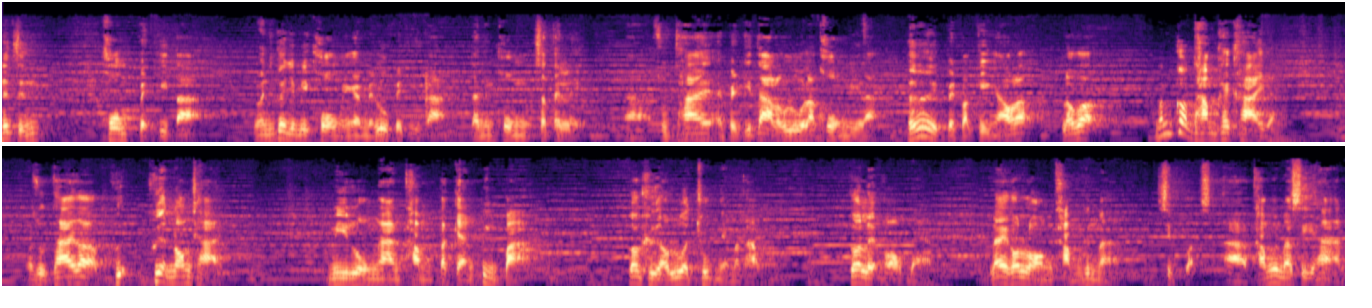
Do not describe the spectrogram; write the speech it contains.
นึกถึง โครงเป็ดกีตาร์มันก็จะมีโครงเหมือนกันเป็นรูปเป็ดกีตาร์แต่เป็นโครงสเตนเลสสุดท้ายไอ้เป็ดกีตาร์เรารู้ละโครงมีละเฮ้ยเป็ดปักกิ่งเอาละเราก็มันก็ทำคล้ายๆกันสุดท้ายก็เพื่อนเพื่อนน้องชาย มีโรงงานทำตะแกรงปิ้งปลาก็คือเอาลวดชุบเนี่ยมาทำก็เลยออกแบบแล้วให้เขาลองทำขึ้นมาสิบกว่าอ่าทำขึ้นมาสี่ห้าอัน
